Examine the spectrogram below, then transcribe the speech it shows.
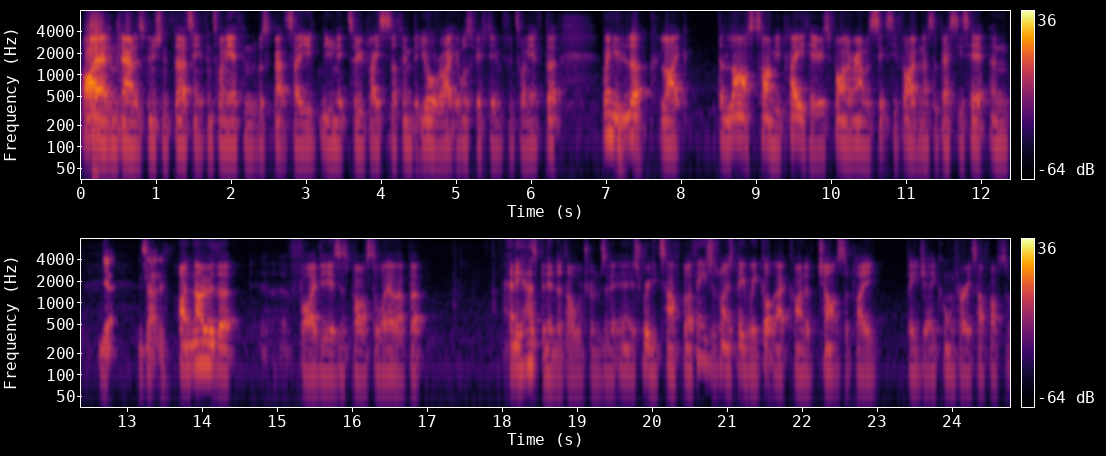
I had him down as finishing 13th and 20th, and was about to say you, you nicked two places off him, but you're right, it was 15th and 20th. But when you look, like the last time he played here, his final round was 65, and that's the best he's hit. And yeah, exactly. I know that five years has passed or whatever, but and he has been in the doldrums, and, it, and it's really tough. But I think he's just one of those people. He got that kind of chance to play PGA Corn very tough after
